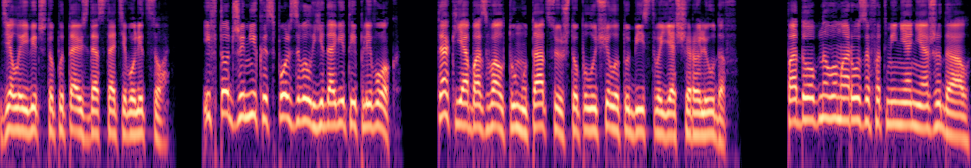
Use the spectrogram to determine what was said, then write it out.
делая вид, что пытаюсь достать его лицо, и в тот же миг использовал ядовитый плевок. Так я обозвал ту мутацию, что получил от убийства ящеролюдов. Подобного Морозов от меня не ожидал,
